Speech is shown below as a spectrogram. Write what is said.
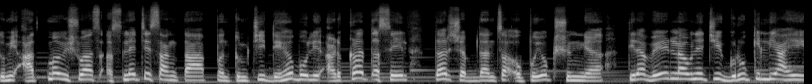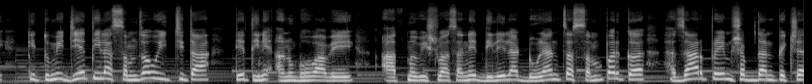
तुम्ही आत्मविश्वास असल्याचे सांगता पण तुमची देह देहबोली अडखळत असेल तर शब्दांचा उपयोग शून्य. तिला वेळ लावण्याची गुरुकिल्ली आहे. की तुम्ही जे तिला समजावू इच्छिता ते तिने अनुभवावे. आत्मविश्वासाने दिलेला डोळ्यांचा संपर्क हजार प्रेम शब्दांपेक्षा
